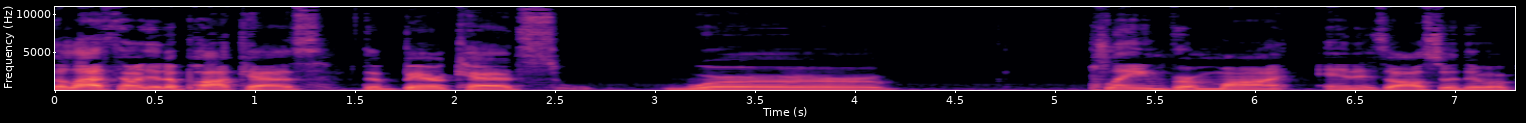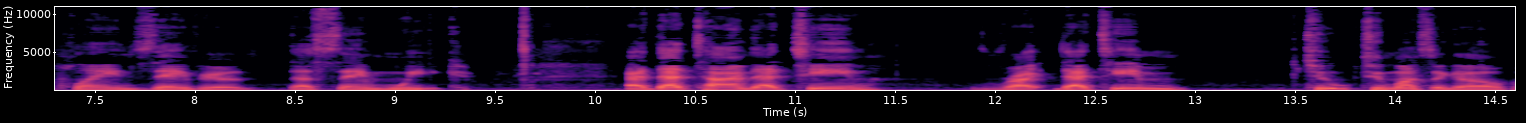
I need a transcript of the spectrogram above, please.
The last time I did a podcast, the Bearcats were playing Vermont, and it's also they were playing Xavier that same week. At that time, that team, right, that team, two two months ago,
